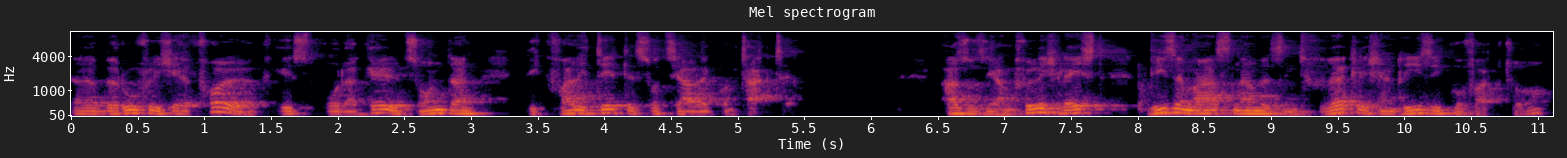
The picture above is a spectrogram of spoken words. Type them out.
äh, beruflicher Erfolg ist oder Geld, sondern die Qualität der sozialen Kontakte. Also Sie haben völlig recht, diese Maßnahmen sind wirklich ein Risikofaktor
